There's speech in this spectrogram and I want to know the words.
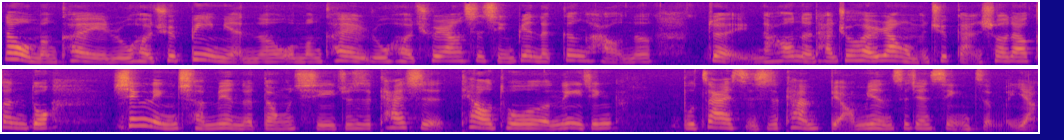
那我们可以如何去避免呢？我们可以如何去让事情变得更好呢？对，然后呢，它就会让我们去感受到更多心灵层面的东西，就是开始跳脱了，你已经不再只是看表面这件事情怎么样。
